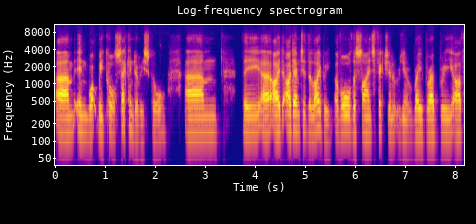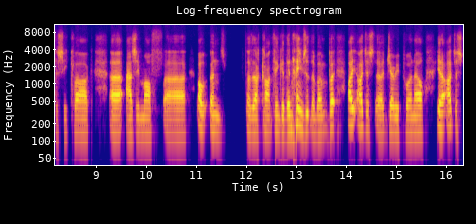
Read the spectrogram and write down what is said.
um, in what we call secondary school. Um, the uh, I'd, I'd emptied the library of all the science fiction, you know, Ray Bradbury, Arthur C. Clarke, uh, Asimov. Uh, oh, and I can't think of the names at the moment, but I, I just uh, Jerry Pournelle. You know, I just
